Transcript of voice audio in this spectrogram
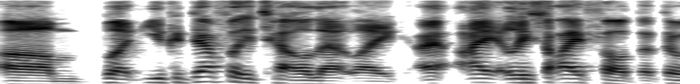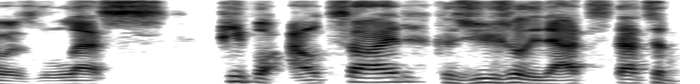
Um, but you could definitely tell that like I, I at least I felt that there was less people outside because usually that's that's a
